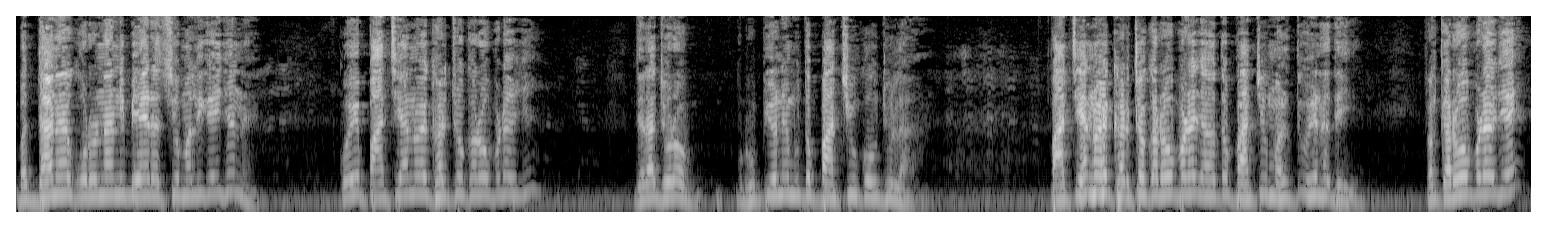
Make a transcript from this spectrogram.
બધાને કોરોનાની બે રસીઓ મળી ગઈ છે ને? કોઈ પાંચિયાનો ખર્ચો કરવો પડે છે? જરા જોરો, રૂપિયોને હું તો પાંચ્યું કહું છું, લા. પાંચિયાનો ખર્ચો કરવો પડે છે તો પાંચ્યું મળતું નથી. પણ કરવો પડે છે?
